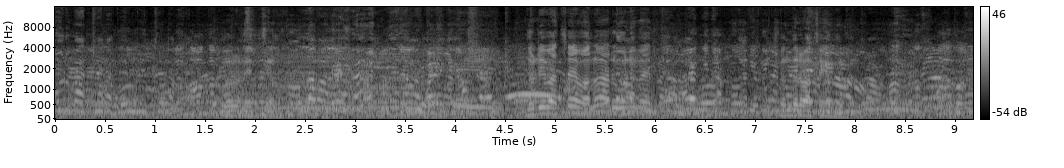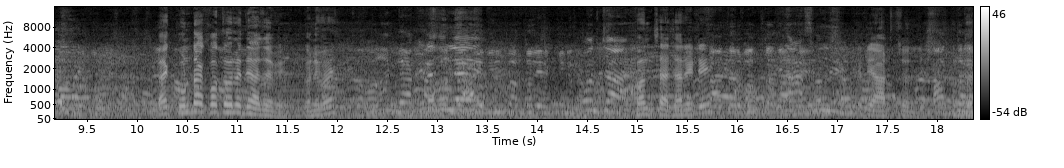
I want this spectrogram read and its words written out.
গরু বাচ্চা না গরু গরু নিচ্ছেন দুটি বাচ্চাই ভালো আর ভাই সুন্দর বাচ্চা কিন্তু। ভাই কোনটা কত হলে দেওয়া যাবে গনি ভাই? পঞ্চাশ আর এটি? এটি আটচল্লিশ। সুন্দর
